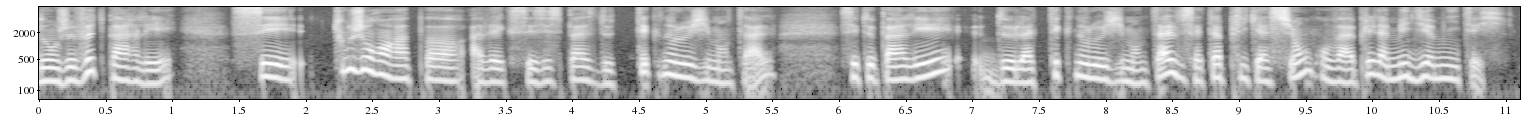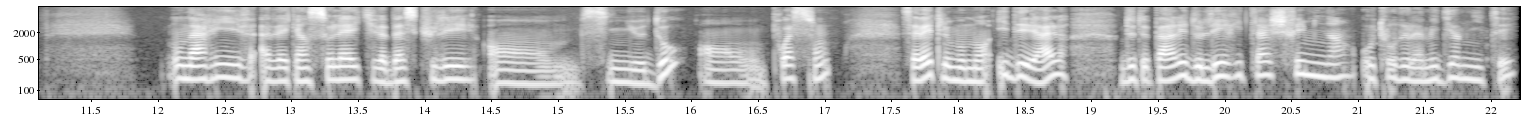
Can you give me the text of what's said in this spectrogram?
dont je veux te parler. C'est toujours en rapport avec ces espaces de technologie mentale. C'est te parler de la technologie mentale, de cette application qu'on va appeler la médiumnité on arrive avec un soleil qui va basculer en signe d'eau, en poisson. Ça va être le moment idéal de te parler de l'héritage féminin autour de la médiumnité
